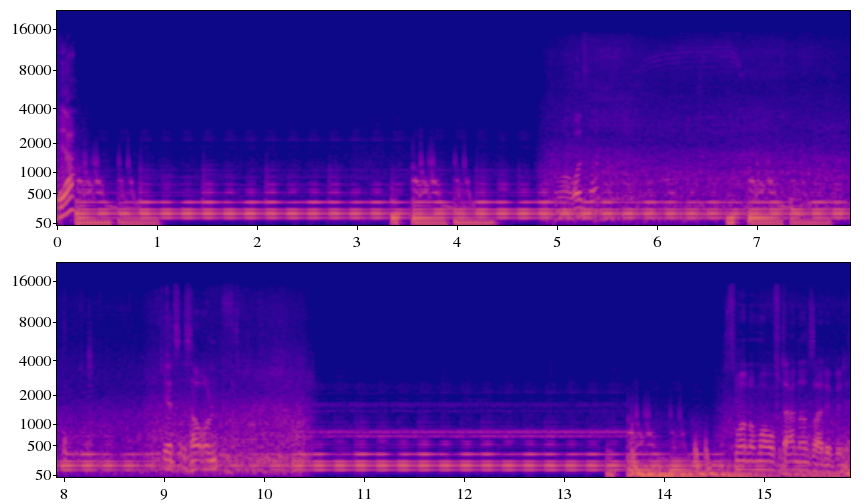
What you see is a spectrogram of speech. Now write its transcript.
Ja? Mal runter. Jetzt ist er unten. Noch mal auf der anderen Seite bitte.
